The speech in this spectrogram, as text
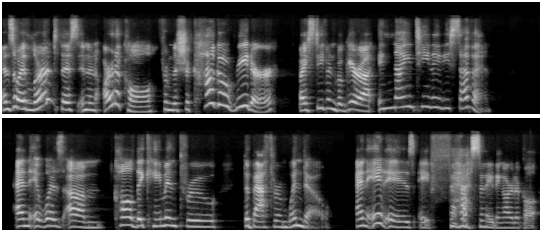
And so I learned this in an article from the Chicago Reader by Stephen Bogira in 1987. And it was um, called They Came In Through the Bathroom Window. And it is a fascinating article.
